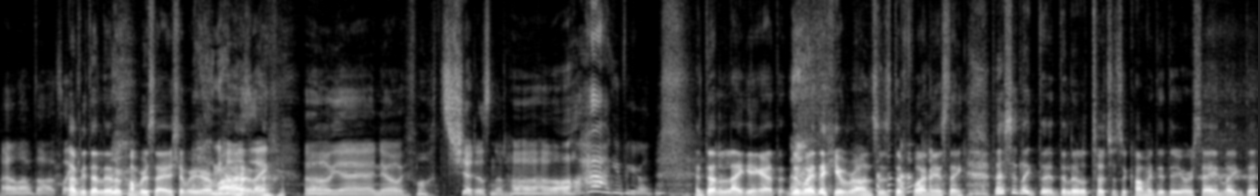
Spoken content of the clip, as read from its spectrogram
I love that. It's like, Having a little conversation with your mom. I man. was like, oh yeah, yeah, I know. Oh, shit, isn't it? Ah, keep it going. and then liking it. The way that he runs is the funniest thing. That's it, like the, the little touches of comedy that you were saying, like the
